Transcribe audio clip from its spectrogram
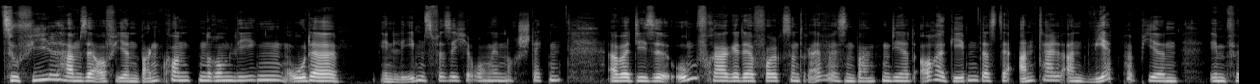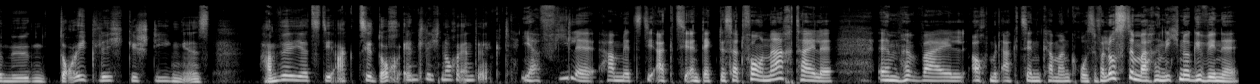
Zu viel haben sie auf ihren Bankkonten rumliegen oder in Lebensversicherungen noch stecken. Aber diese Umfrage der Volks- und Raiffeisenbanken, die hat auch ergeben, dass der Anteil an Wertpapieren im Vermögen deutlich gestiegen ist. Haben wir jetzt die Aktie doch endlich noch entdeckt? Ja, viele haben jetzt die Aktie entdeckt. Das hat Vor- und Nachteile, ähm, weil auch mit Aktien kann man große Verluste machen, nicht nur Gewinne.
